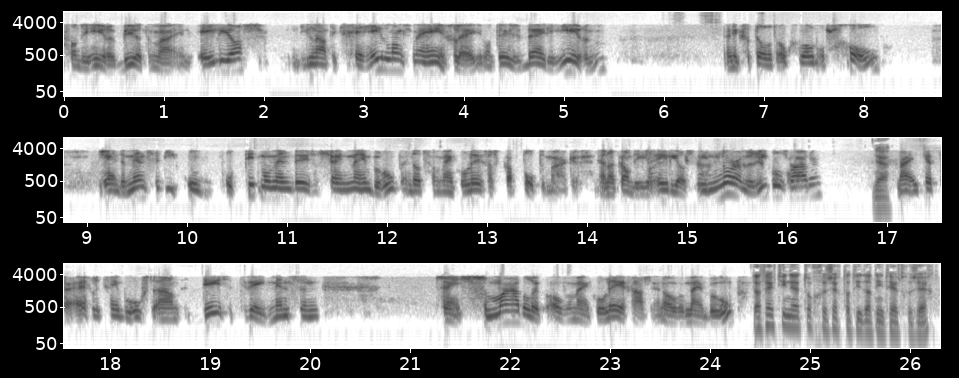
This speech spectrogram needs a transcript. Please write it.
van de heren Beertema en Elias... die laat ik geheel langs mij heen glijden. Want deze beide heren, en ik vertel het ook gewoon op school... zijn de mensen die op dit moment bezig zijn mijn beroep... en dat van mijn collega's kapot te maken. En dan kan de heer Elias enorme riepels houden... Ja. Maar ik heb daar eigenlijk geen behoefte aan. Deze twee mensen zijn smadelijk over mijn collega's en over mijn beroep. Dat heeft hij net toch gezegd dat hij dat niet heeft gezegd?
